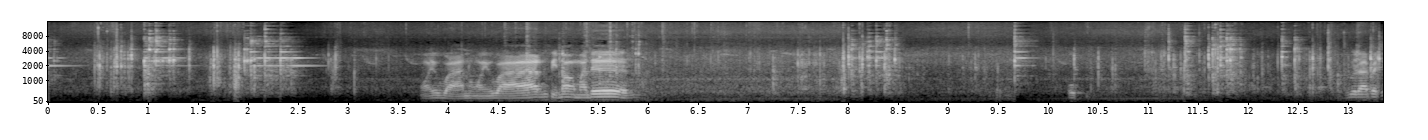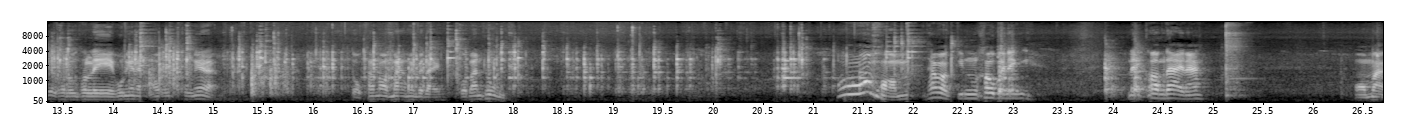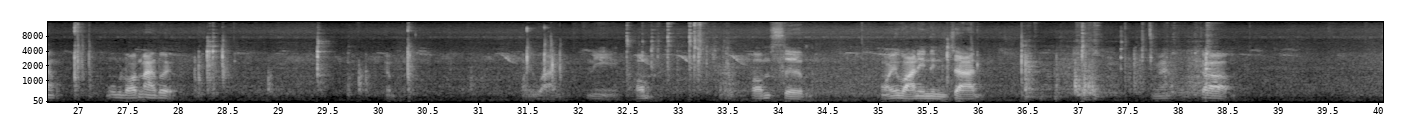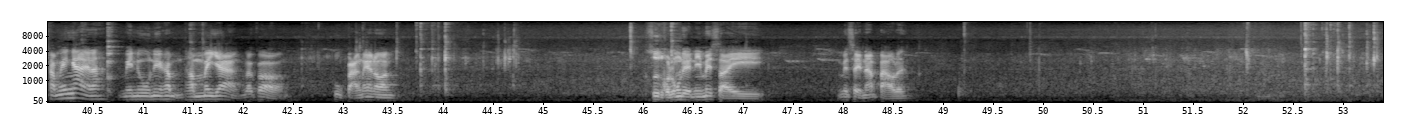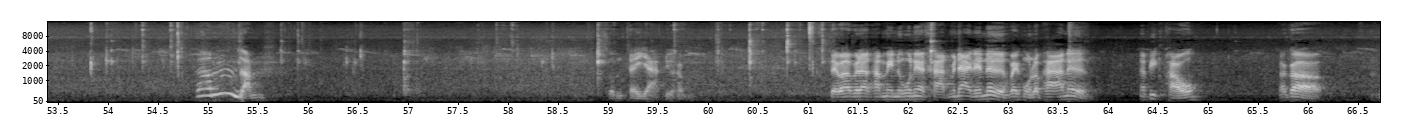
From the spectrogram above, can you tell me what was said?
อยหวานหอยหวานพี่น้องมาเด้อเวลาไปเที่ยวทะลงทะเลพวกนี้นะเอาพวกนี้แหละตกข้างนอกมากไม่เป็นไรกลัวบ้านทุ่งหอมหอม ถ้าว่ากินเข้าไปในในกล้องได้นะ หอมมากมันร้อนมากด้วยหอยหวาน นี่พร้อม ร้อมเสิร์ฟหอยหวานอีกหนึ่งจานนะก็ทำง่ายๆนะเมนูนี้ครับทำไม่ยากแล้วก็ถูกปากแน่นอน สูตรของโรงเรียนนี้ไม่ใส่ ไม่ใส่น้ำเปล่าเลย ล้ำล้ำสมใจอยากอยู่ครับ แต่ว่าเวลาทำเมนูเนี่ยขาดไม่ได้เลยเนอะใบโหระพาเนอน้ำพริกเผา แล้วก็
